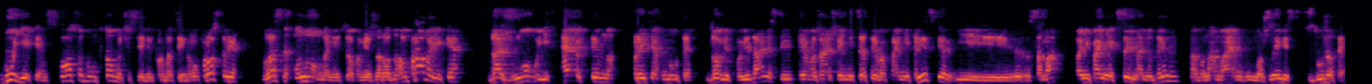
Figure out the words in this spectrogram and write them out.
будь-яким способом, в тому числі в інформаційному просторі, власне оновленню цього міжнародного права, яке дасть змогу їх ефективно притягнути до відповідальності. Я вважаю, що ініціатива пані Пріцкер і е, сама пані Пені, як сильна людина, вона має можливість здужати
